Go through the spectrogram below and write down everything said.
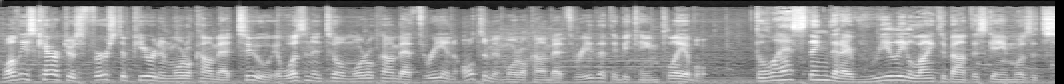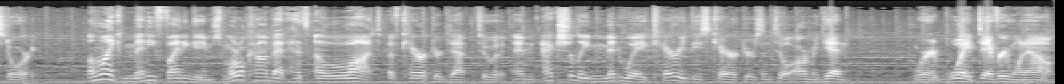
While these characters first appeared in Mortal Kombat 2, it wasn't until Mortal Kombat 3 and Ultimate Mortal Kombat 3 that they became playable. The last thing that I really liked about this game was its story. Unlike many fighting games, Mortal Kombat has a lot of character depth to it, and actually Midway carried these characters until Armageddon where it wiped everyone out.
